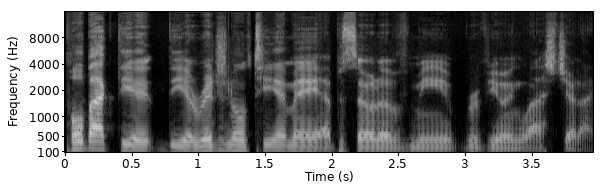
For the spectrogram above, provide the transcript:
pull back the the original TMA episode of me reviewing Last Jedi,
